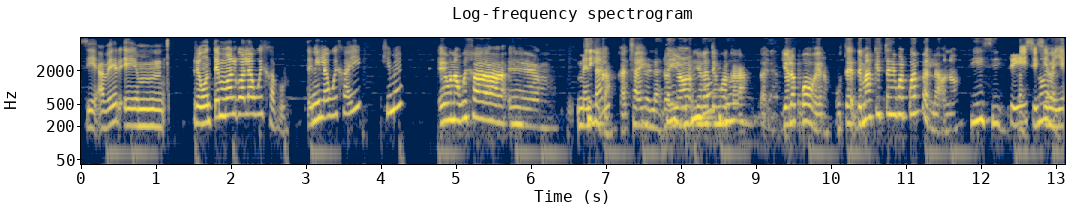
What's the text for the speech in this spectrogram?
Sí, a ver, em, preguntemos algo a la Ouija, po. ¿Tenéis la Ouija ahí, Jimé? Es una Ouija eh, ¿Mental? psíquica, ¿cachai? ¿Pero la Pero estáis yo, la tengo acá. Yo la puedo ver. Usted, además que ustedes igual pueden verla, ¿o no? Sí, sí. Sí, La- sí, no, sí, me llega,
